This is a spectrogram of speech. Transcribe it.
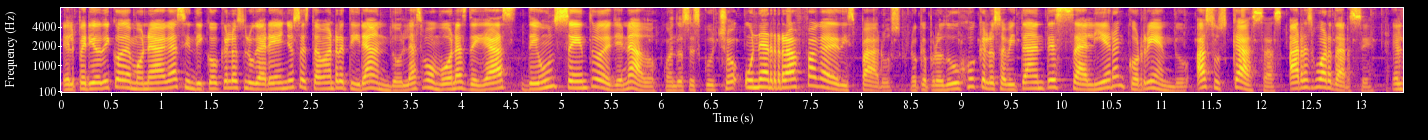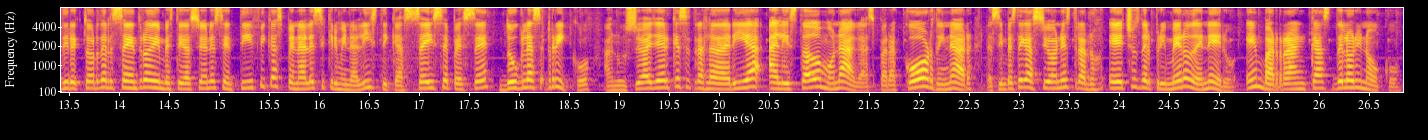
El periódico de Monagas indicó que los lugareños estaban retirando las bombonas de gas de un centro de llenado cuando se escuchó una ráfaga de disparos, lo que produjo que los habitantes salieran corriendo a sus casas a resguardarse. El director del Centro de Investigaciones Científicas, Penales y Criminalísticas, 6CPC, Douglas Rico, anunció ayer que se trasladaría al estado Monagas para coordinar las investigaciones tras los hechos del primero de enero en Barrancas del Orinoco.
